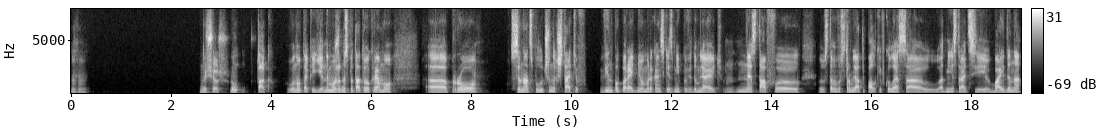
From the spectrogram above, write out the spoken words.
Угу. Ну що ж, ну так, воно так і є. Не можу не спитати окремо е, про Сенат Сполучених Штатів. Він попередньо американські змі повідомляють, не став е, став встромляти палки в колеса адміністрації Байдена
